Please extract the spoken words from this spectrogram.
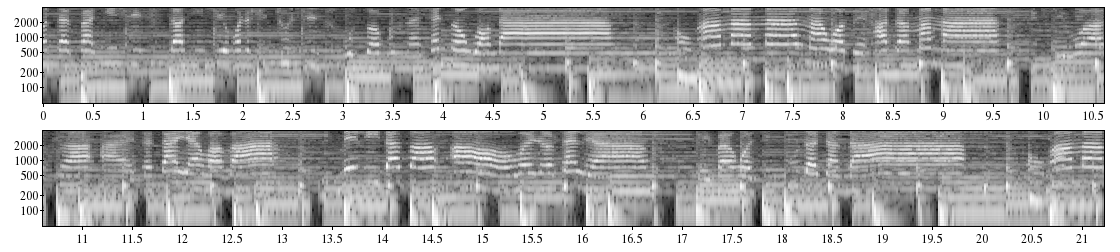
我的发型师、造型师或者是厨师，无所不能，神通广大。哦，妈妈妈妈，我最好的妈妈，是我可爱的大眼娃娃。你美丽大方，哦，温柔善良，陪伴我幸福的长大。哦，妈妈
